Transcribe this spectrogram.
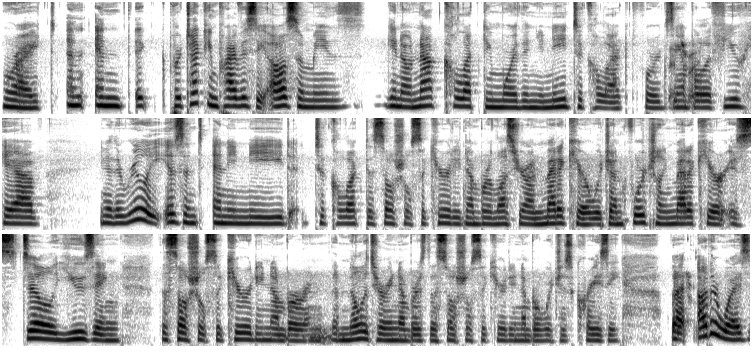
Right, and and it, protecting privacy also means you know not collecting more than you need to collect. For example, right. if you have you know, there really isn't any need to collect a social security number unless you're on Medicare, which unfortunately Medicare is still using the social security number and the military number is the social security number, which is crazy. But otherwise,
